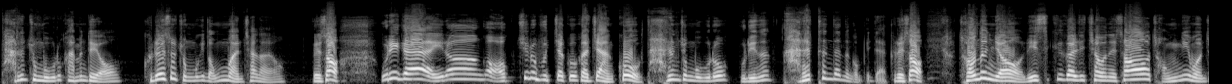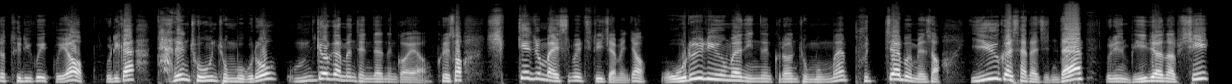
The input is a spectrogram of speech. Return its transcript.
다른 종목으로 가면 돼요. 그래서 종목이 너무 많잖아요. 그래서 우리가 이런 거 억지로 붙잡고 가지 않고 다른 종목으로 우리는 갈아탄다는 겁니다. 그래서 저는요, 리스크 관리 차원에서 정리 먼저 드리고 있고요. 우리가 다른 좋은 종목으로 옮겨가면 된다는 거예요. 그래서 쉽게 좀 말씀을 드리자면요. 오를 이유만 있는 그런 종목만 붙잡으면서 이유가 사라진다. 우리는 미련 없이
